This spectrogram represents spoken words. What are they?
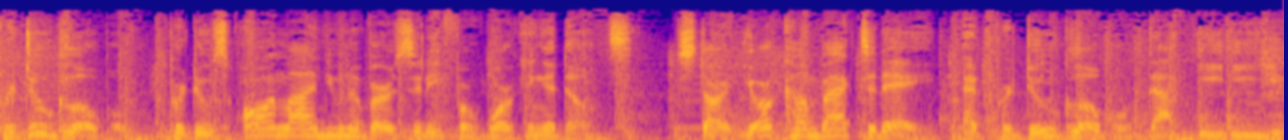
Purdue Global, Purdue's online university for working adults. Start your comeback today at purdueglobal.edu.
